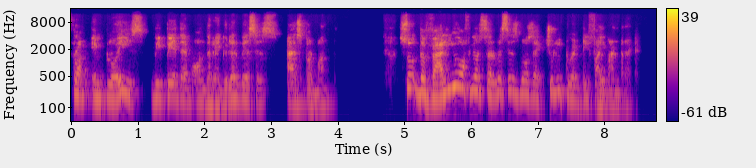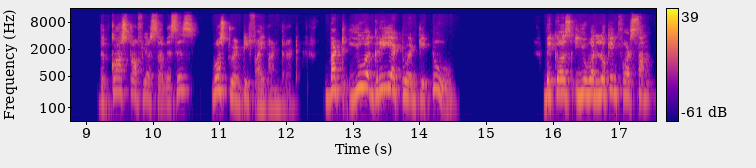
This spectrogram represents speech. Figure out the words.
From employees, we pay them on the regular basis as per month. So the value of your services was actually 2,500. The cost of your services was 2,500 but you agree at 22 because you were looking for some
